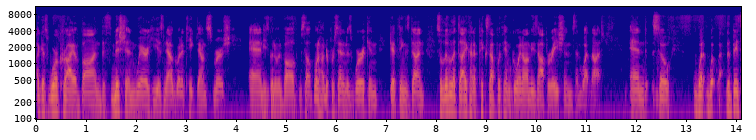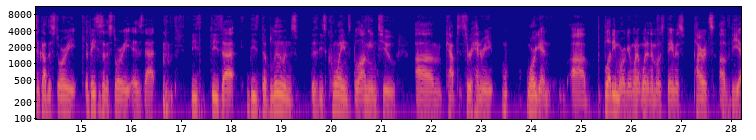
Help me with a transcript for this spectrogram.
I guess war cry of Bond, this mission where he is now going to take down Smersh and he's going to involve himself 100% in his work and get things done. So Live and Let Die kind of picks up with him going on these operations and whatnot. And so what, what the basic of the story, the basis of the story is that these these uh, these doubloons, these coins belonging to um, Captain Sir Henry Morgan, uh, Bloody Morgan, one, one of the most famous pirates of the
